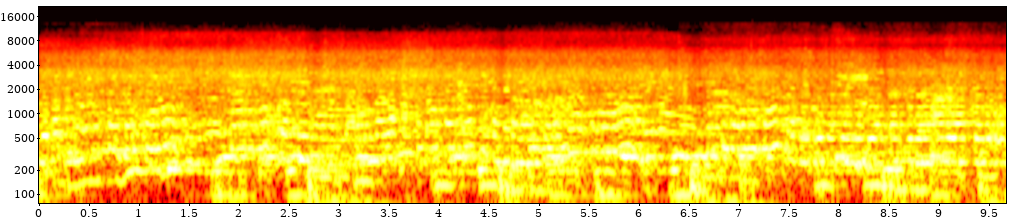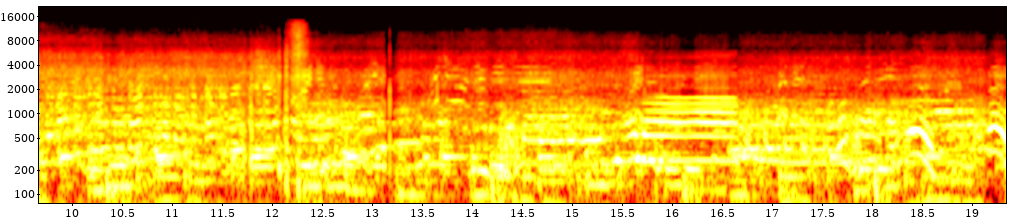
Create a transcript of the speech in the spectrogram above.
Hey! Hey!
